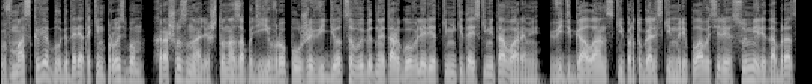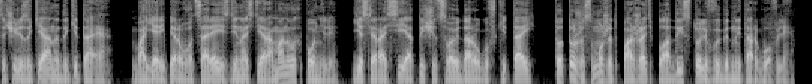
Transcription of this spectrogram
В Москве, благодаря таким просьбам, хорошо знали, что на западе Европы уже ведется выгодная торговля редкими китайскими товарами, ведь голландские и португальские мореплаватели сумели добраться через океаны до Китая. Бояре первого царя из династии Романовых поняли, если Россия отыщет свою дорогу в Китай, то тоже сможет пожать плоды столь выгодной торговли.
